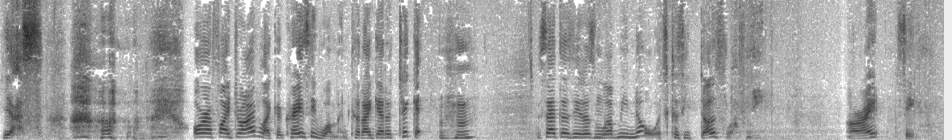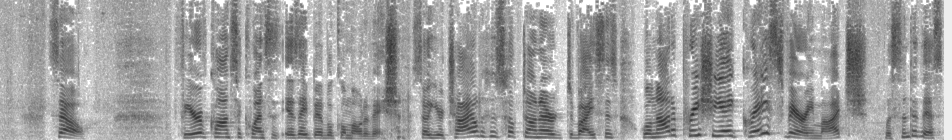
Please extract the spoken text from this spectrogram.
Yes. or if I drive like a crazy woman, could I get a ticket? Mm-hmm. Is that because he doesn't love me? No, it's because he does love me. All right? See. So, fear of consequences is a biblical motivation. So, your child who's hooked on our devices will not appreciate grace very much. Listen to this.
